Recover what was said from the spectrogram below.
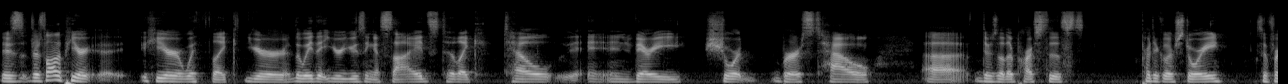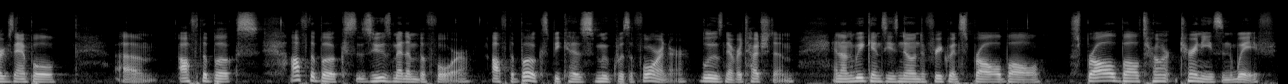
there's there's a lot of here here with like your the way that you're using asides to like tell in very short bursts how uh, there's other parts to this particular story. So, for example, um, off the books, off the books, Zoo's met him before. Off the books because Mook was a foreigner. Blues never touched him, and on weekends he's known to frequent sprawl ball sprawl ball tourneys in Waif,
